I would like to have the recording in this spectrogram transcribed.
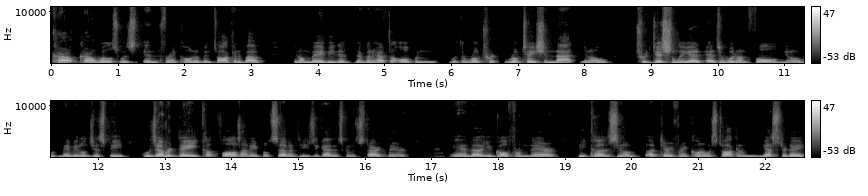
Carl Carl Willis was and Francona have been talking about. You know, maybe they're, they're going to have to open with the rot- rotation, not you know traditionally as, as it would unfold. You know, maybe it'll just be whoever day falls on April 7th, he's the guy that's going to start there. And uh, you go from there because, you know, uh, Terry Francona was talking yesterday.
